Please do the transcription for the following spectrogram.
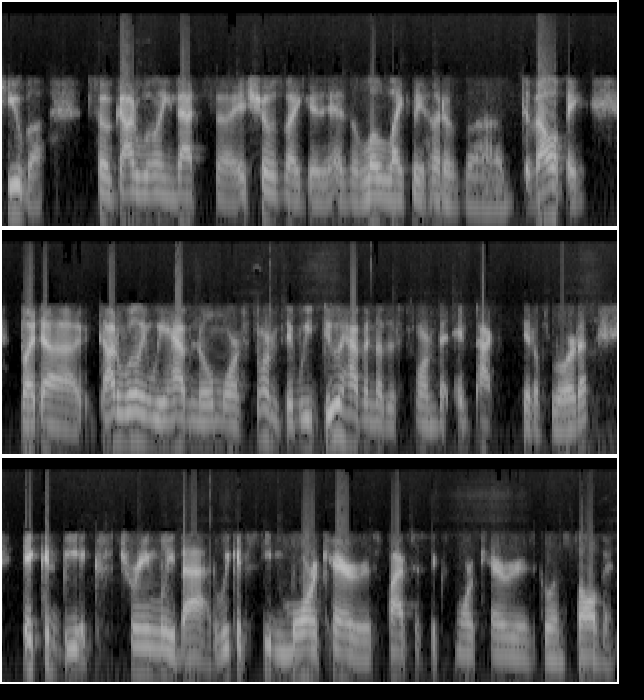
Cuba. So God willing, that's uh, it shows like it has a low likelihood of uh, developing. But uh, God willing, we have no more storms. If we do have another storm that impacts the state of Florida, it could be extremely bad. We could see more carriers, five to six more carriers, go insolvent.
